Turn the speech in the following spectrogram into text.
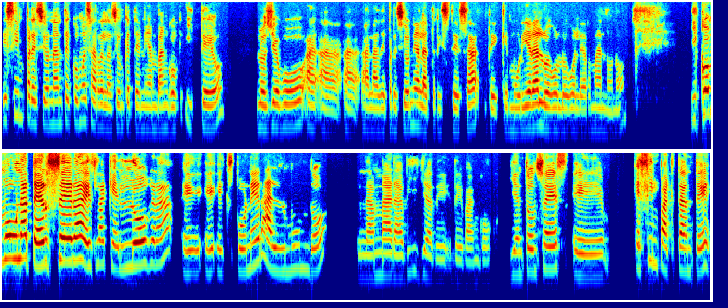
es impresionante cómo esa relación que tenían Van Gogh y Teo los llevó a, la depresión y a la tristeza de que muriera luego, luego el hermano, ¿no? Y como una tercera es la que logra eh, eh, exponer al mundo la maravilla de, Van Gogh. Y entonces eh, es impactante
